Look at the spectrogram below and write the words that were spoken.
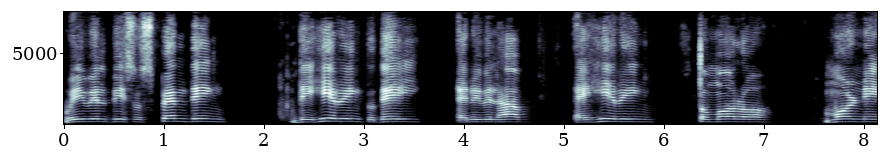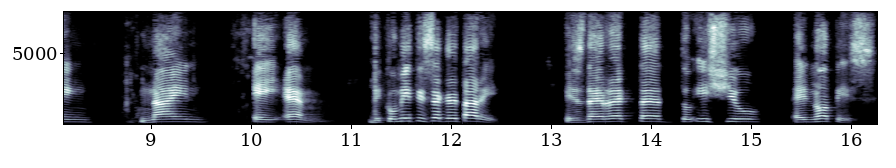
We will be suspending the hearing today and we will have a hearing tomorrow morning 9 a.m. The committee secretary is directed to issue a notice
